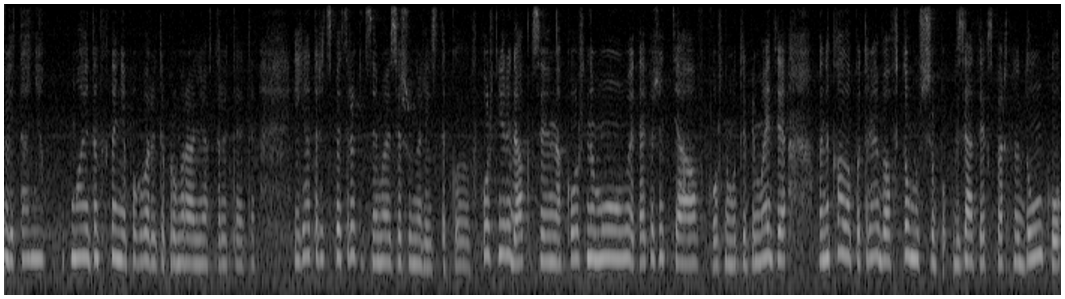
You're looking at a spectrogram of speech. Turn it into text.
Вітання. Маю натхнення поговорити про моральні авторитети. Я 35 років займаюся журналістикою. В кожній редакції, на кожному етапі життя, в кожному типі медіа виникала потреба в тому, щоб взяти експертну думку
